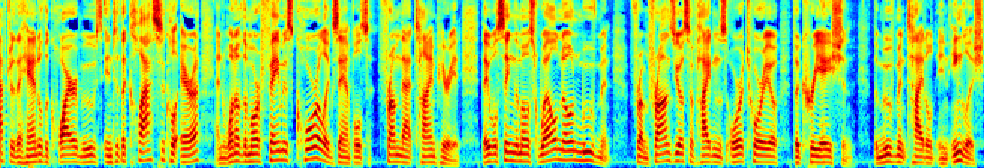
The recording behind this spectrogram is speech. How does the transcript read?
After the Handel, the choir moves into the classical era and one of the more famous choral examples from that time period. They will sing the most well known movement from Franz Joseph Haydn's oratorio, The Creation, the movement titled in English,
